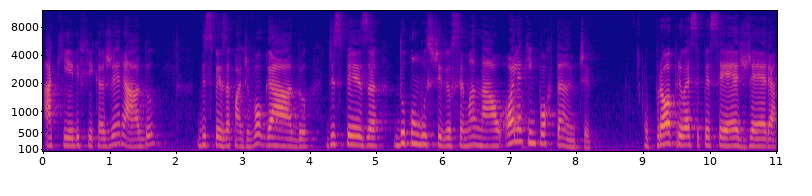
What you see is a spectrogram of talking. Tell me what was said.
aqui ele fica gerado despesa com advogado, despesa do combustível semanal. Olha que importante. O próprio SPCE gera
